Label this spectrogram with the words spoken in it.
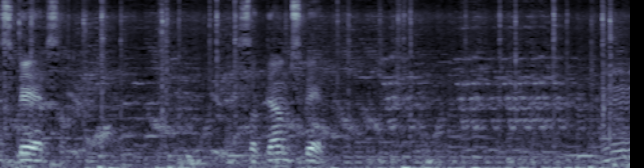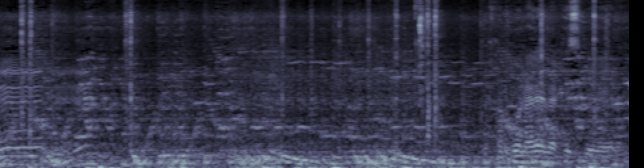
نحط عندنا سبير صدام سبير يخربون علينا الحسبة هنا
